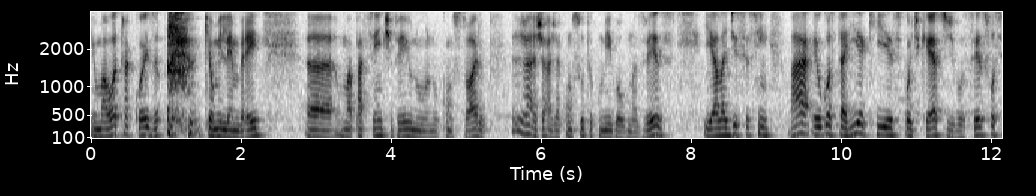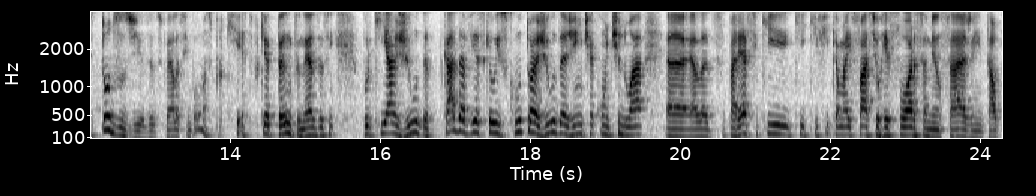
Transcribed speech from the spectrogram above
E uma outra coisa que eu me lembrei, uh, uma paciente veio no, no consultório já, já, já consulta comigo algumas vezes, e ela disse assim: ah, eu gostaria que esse podcast de vocês fosse todos os dias. Eu disse para ela assim: bom, mas por quê? Por que tanto? Né? Ela disse assim: porque ajuda, cada vez que eu escuto, ajuda a gente a continuar. Uh, ela disse, parece que, que, que, fica mais fácil, reforça a mensagem e tal.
